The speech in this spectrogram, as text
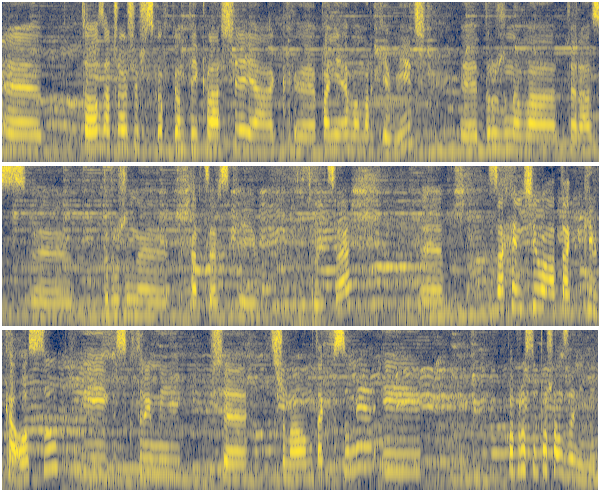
E, To zaczęło się wszystko w piątej klasie, jak e, pani Ewa Markiewicz, drużynowa teraz drużyny harcerskiej w Trójce. E, Zachęciła tak kilka osób, i z którymi się trzymałam tak w sumie i po prostu poszłam za nimi.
